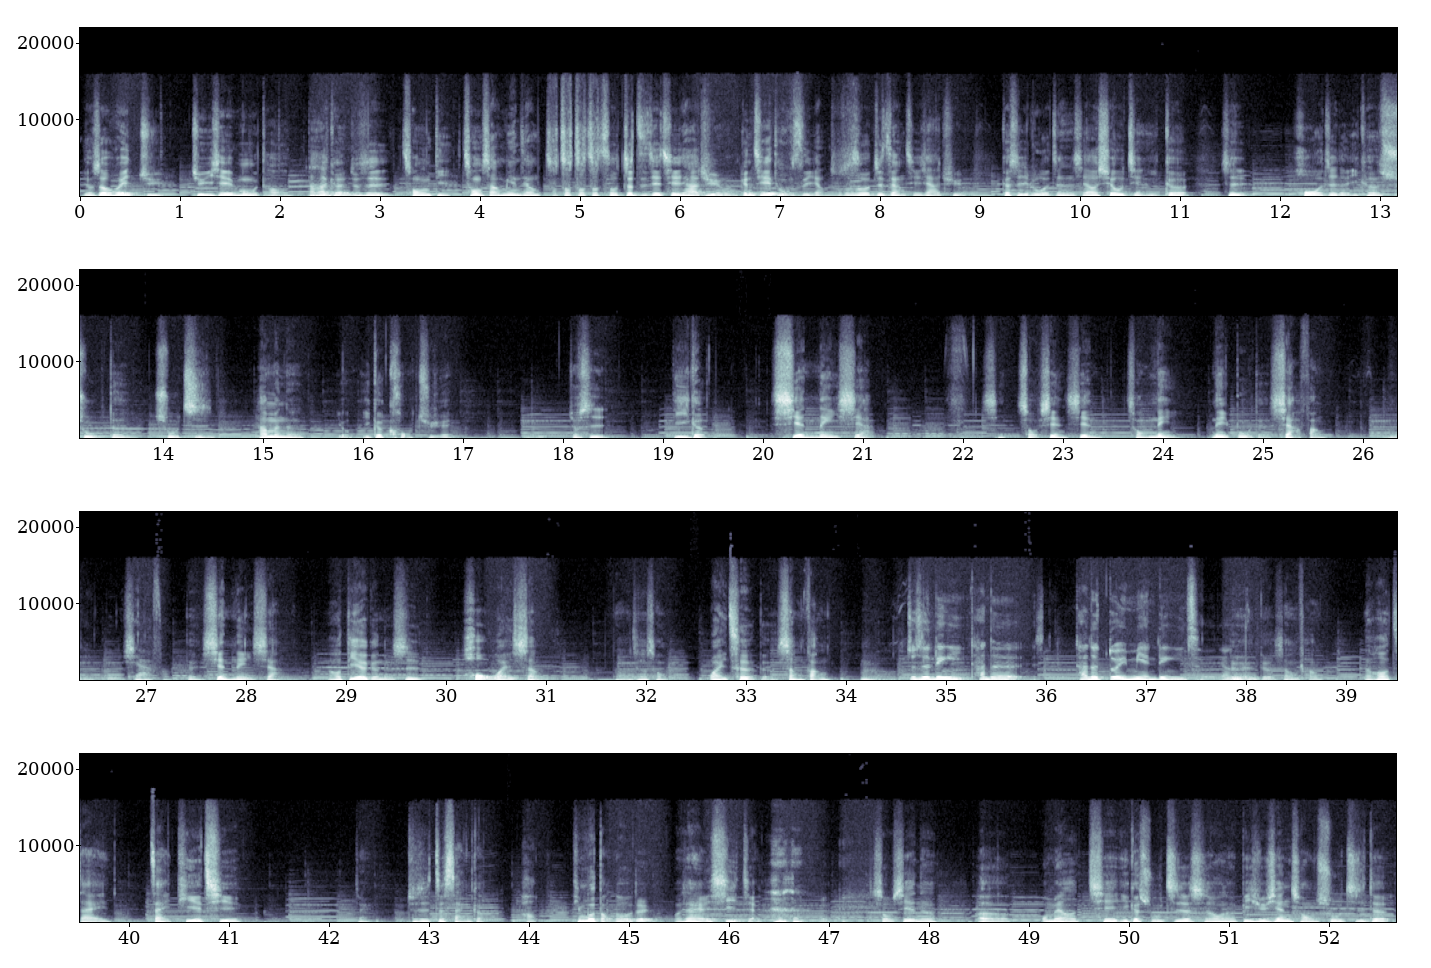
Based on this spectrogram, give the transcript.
有时候会锯锯一些木头，大家可能就是从底从上面这样走走走走走就直接切下去嘛，跟切吐司一样，走走走就这样切下去。可是如果真的是要修剪一个是活着的一棵树的树枝，他们呢有一个口诀，就是第一个先内下。先首先，先从内内部的下方，下方，对，先内下。然后第二个呢是后外上，然后就从外侧的上方，嗯，就是另一它的它的对面另一侧这样子，对的上方，然后再再贴切，对，就是这三个。好，听不懂对不对？我现在来细讲。首先呢，呃。我们要切一个树枝的时候呢，必须先从树枝的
